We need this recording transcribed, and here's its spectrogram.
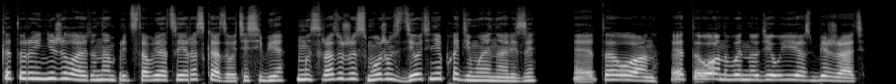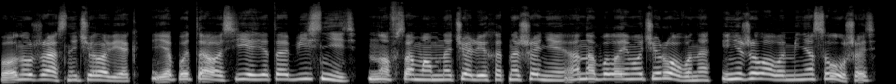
которые не желают нам представляться и рассказывать о себе, мы сразу же сможем сделать необходимые анализы». «Это он, это он вынудил ее сбежать. Он ужасный человек. Я пыталась ей это объяснить, но в самом начале их отношений она была им очарована и не желала меня слушать.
